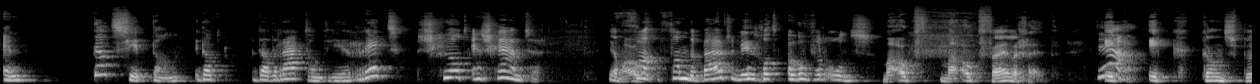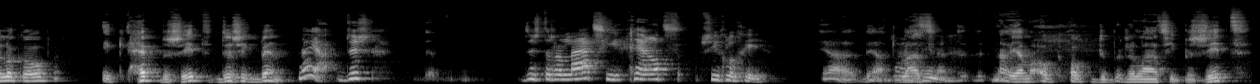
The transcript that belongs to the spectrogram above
En dat zit dan, dat, dat raakt dan direct schuld en schaamte. Ja, maar ook, Van, van de buitenwereld over ons. maar ook, maar ook veiligheid. Ja, Ik, ik kan spullen kopen. Ik heb bezit, dus ik ben. nou ja, dus, dus de relatie geld, psychologie. Ja, ja de de- nou ja, maar ook, ook de relatie bezit.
